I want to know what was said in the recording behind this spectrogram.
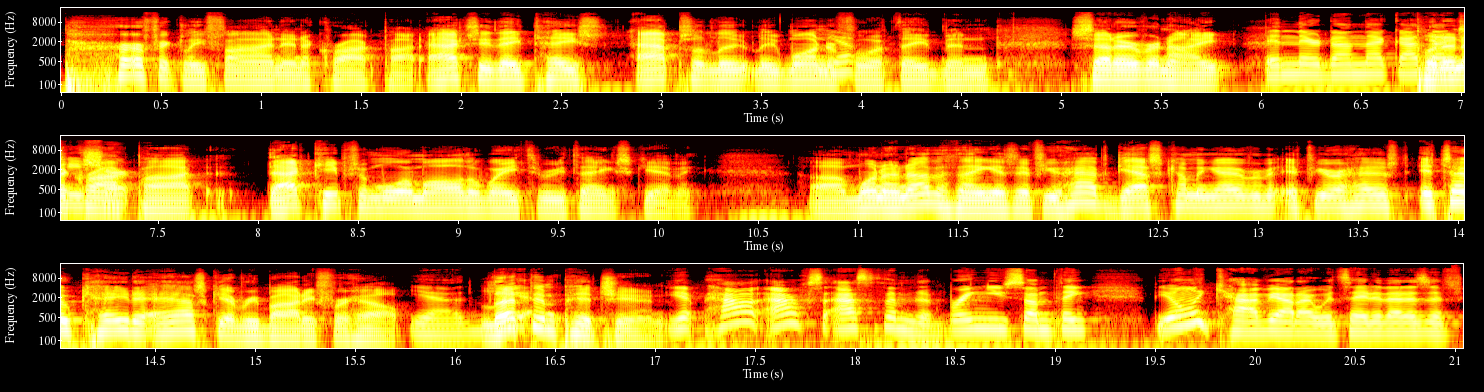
perfectly fine in a crock pot. Actually, they taste absolutely wonderful if they've been set overnight. Been there, done that, got Put that in a t-shirt. crock pot. That keeps them warm all the way through Thanksgiving. Um, one another thing is if you have guests coming over, if you're a host, it's okay to ask everybody for help. Yeah. Let Yeah. them pitch in. Yep. How ask ask them to bring you something. The only caveat I would say to that is if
